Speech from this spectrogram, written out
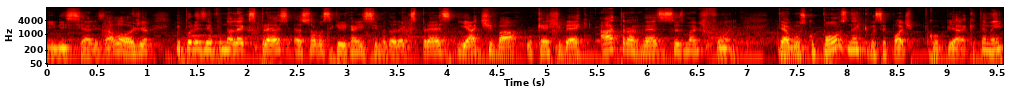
inicializar a loja. E por exemplo, no AliExpress é só você clicar em cima do AliExpress e ativar o cashback através do seu smartphone. Tem alguns cupons, né, que você pode copiar aqui também,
